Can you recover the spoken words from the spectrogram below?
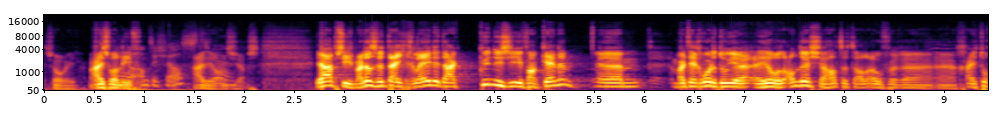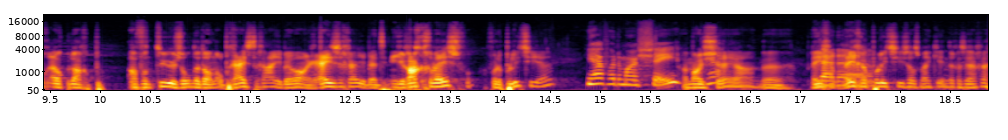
Sorry. Maar hij is wel lief. enthousiast. Hij is wel ja. enthousiast. Ja, precies. Maar dat is een tijdje geleden. Daar kunnen ze je van kennen. Um, maar tegenwoordig doe je heel wat anders. Je had het al over, uh, uh, ga je toch elke dag op avontuur zonder dan op reis te gaan? Je bent wel een reiziger. Je bent in Irak geweest voor, voor de politie, hè? Ja, voor de Marché. De Marché, ja. ja. De leger, de... legerpolitie, zoals mijn kinderen zeggen.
